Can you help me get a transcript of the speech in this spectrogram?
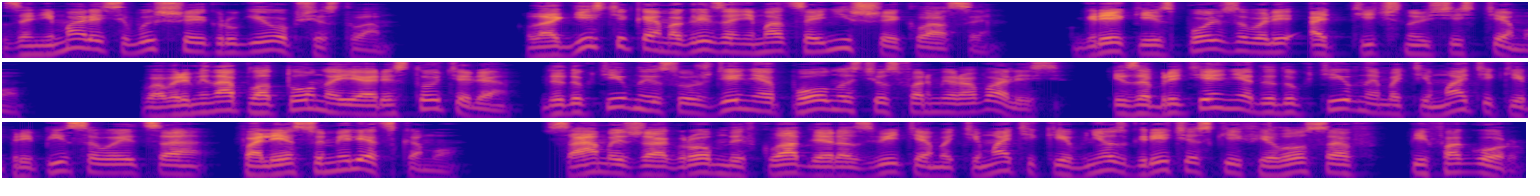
занимались высшие круги общества. Логистикой могли заниматься и низшие классы, Греки использовали аттичную систему. Во времена Платона и Аристотеля дедуктивные суждения полностью сформировались. Изобретение дедуктивной математики приписывается Фалесу Милецкому. Самый же огромный вклад для развития математики внес греческий философ Пифагор.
